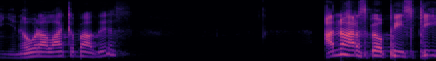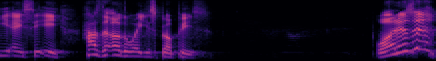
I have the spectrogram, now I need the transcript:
And you know what I like about this? I know how to spell peace, P E A C E. How's the other way you spell peace? What is it?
